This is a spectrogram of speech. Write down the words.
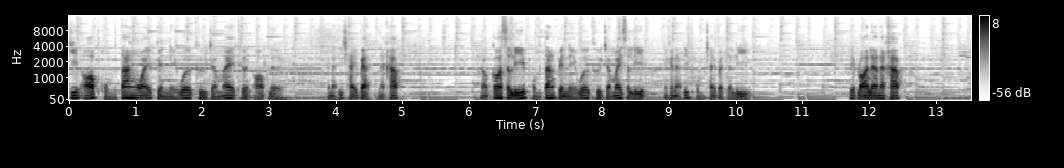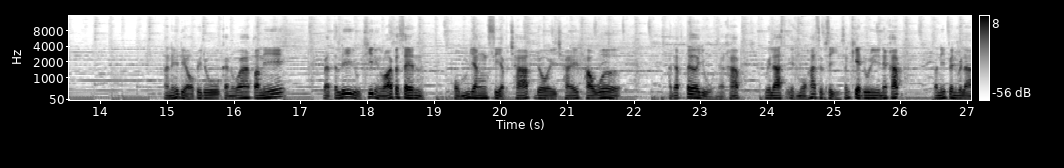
กรีนออฟผมตั้งไว้เป็น never คือจะไม่ turn off เลย ขณะที่ใช้แบตนะครับ แล้วก็ sleep ผมตั้งเป็น never คือจะไม่ sleep ในขณะที่ผมใช้แบตเตอรี่ เรียบร้อยแล้วนะครับ อันนี้เดี๋ยวไปดูกันว่าตอนนี้แบตเตอรี่อยู่ที่ 100%ผมยังเสียบชาร์จโดยใช้ power adapter อยู่นะครับ เวลา 11โมง54 สังเกตดูดีนะครับ ตอนนี้เป็นเวลา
